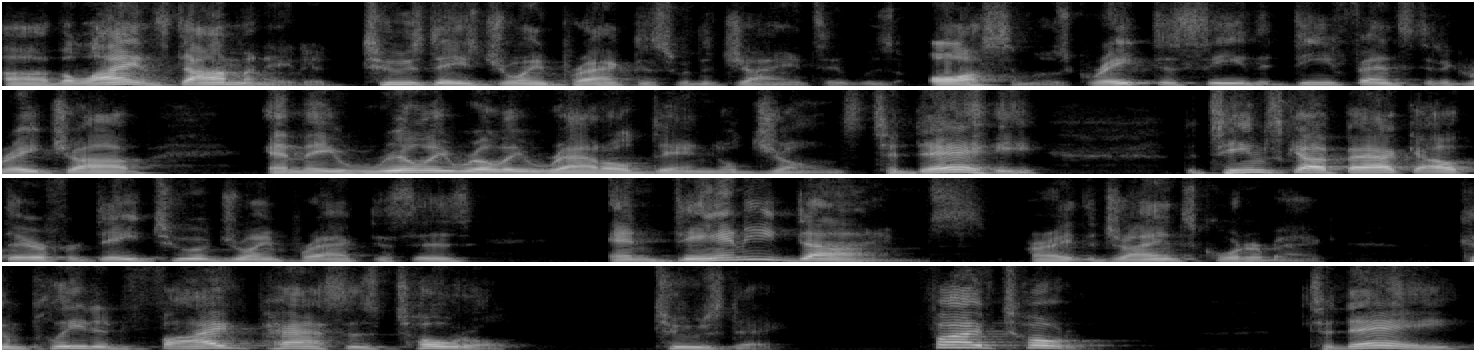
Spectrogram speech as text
uh, the Lions dominated Tuesday's joint practice with the Giants. It was awesome. It was great to see. The defense did a great job, and they really, really rattled Daniel Jones. Today, the teams got back out there for day two of joint practices, and Danny Dimes, all right, the Giants quarterback, completed five passes total Tuesday. Five total. Today,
